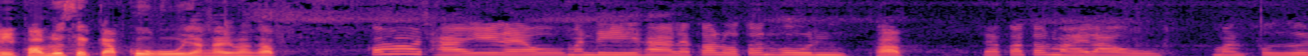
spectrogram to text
มีความรู้สึกกับคู่หูยังไงบ้างครับก็ใช้ แล้วมันดีค่ะ แล้วก็ลดต้นทุน ครับ แล้วก็ต้นไม้เรามันฟื้น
